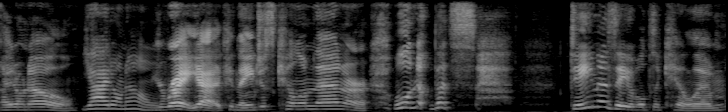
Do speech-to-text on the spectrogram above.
I don't know. yeah i don't know You're right. Yeah. Can they just kill him then, or well, no, but Dana's able to kill him,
